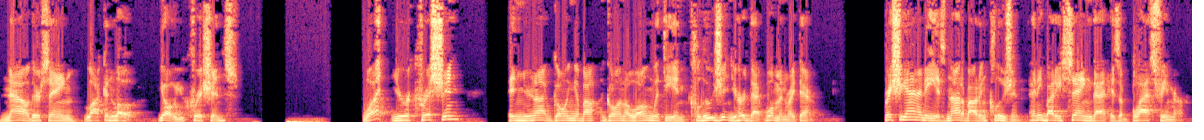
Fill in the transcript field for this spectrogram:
Now they're saying lock and load. Yo, you Christians. What? You're a Christian and you're not going about going along with the inclusion? You heard that woman right there. Christianity is not about inclusion. Anybody saying that is a blasphemer.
